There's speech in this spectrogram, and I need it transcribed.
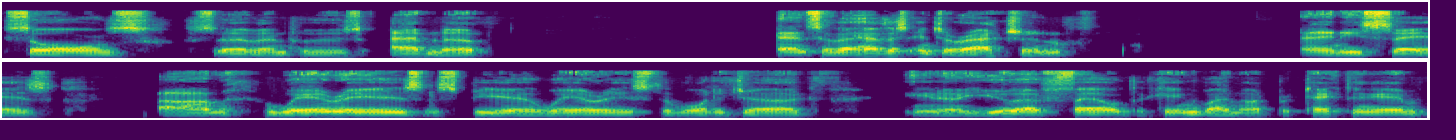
Saul's servant, who's Abner. And so they have this interaction and he says, um, Where is the spear? Where is the water jug? You know, you have failed the king by not protecting him.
